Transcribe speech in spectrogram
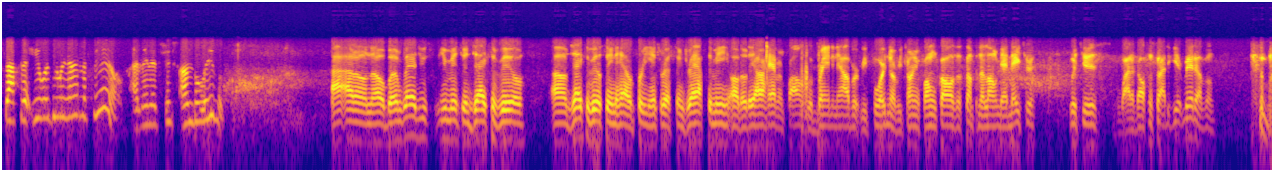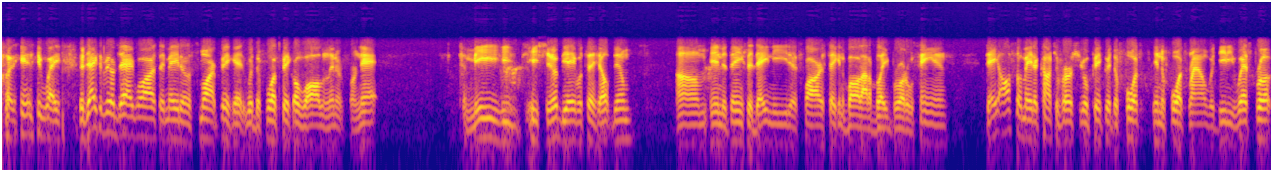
stuff that you were doing on the field. I mean, it's just unbelievable. I, I don't know, but I'm glad you you mentioned Jacksonville. Um, Jacksonville seemed to have a pretty interesting draft to me, although they are having problems with Branden Albert reporting or returning phone calls or something along that nature, which is why the Dolphins tried to get rid of him. but anyway, the Jacksonville Jaguars they made a smart pick at with the fourth pick overall in Leonard Fournette. To me, he he should be able to help them um, in the things that they need as far as taking the ball out of Blake Bortles' hands. They also made a controversial pick with the fourth in the fourth round with Dede Westbrook.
